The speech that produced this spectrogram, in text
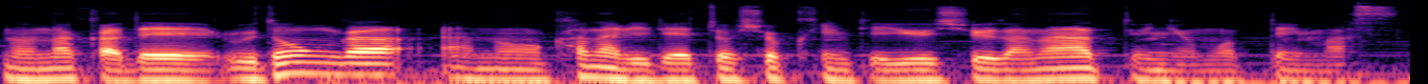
の中でうどんがあのかなり冷凍食品って優秀だなというふうに思っています。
